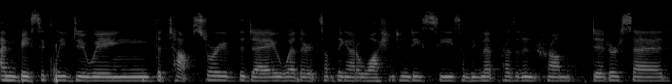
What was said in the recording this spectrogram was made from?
I'm basically doing the top story of the day, whether it's something out of Washington, D.C., something that President Trump did or said,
